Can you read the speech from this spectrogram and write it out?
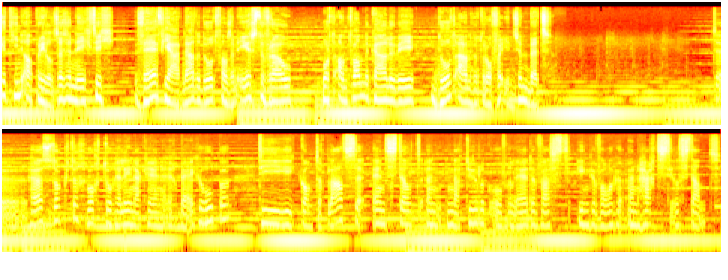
19 april 96, vijf jaar na de dood van zijn eerste vrouw, wordt Antoine de Kaluwe dood aangetroffen in zijn bed. De huisdokter wordt door Helena Krijnen erbij geroepen. Die komt ter plaatse en stelt een natuurlijk overlijden vast, ingevolge een hartstilstand.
